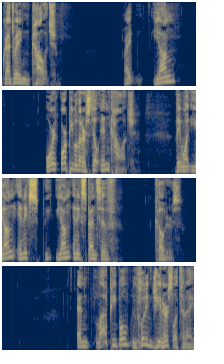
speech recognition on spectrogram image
graduating college, right? Young or, or people that are still in college. They want young, inex, young, inexpensive coders. And a lot of people, including Gee and Ursula today,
